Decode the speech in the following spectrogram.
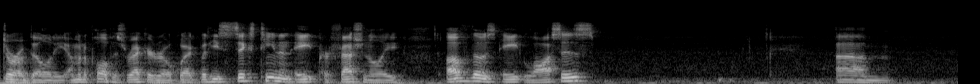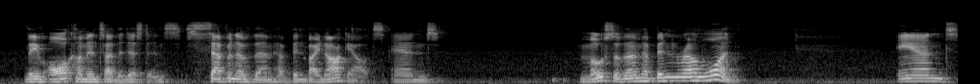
durability. I'm going to pull up his record real quick, but he's 16 and 8 professionally. Of those eight losses, um, they've all come inside the distance. Seven of them have been by knockouts, and most of them have been in round one. And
